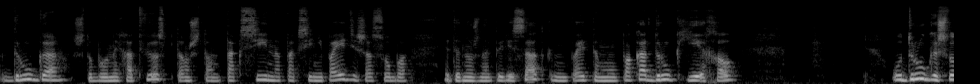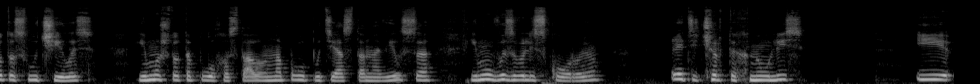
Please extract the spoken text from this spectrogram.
друга, чтобы он их отвез, потому что там такси, на такси не поедешь особо, это нужно пересадками. Поэтому пока друг ехал, у друга что-то случилось, ему что-то плохо стало, он на полпути остановился, ему вызвали скорую, эти чертыхнулись, и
